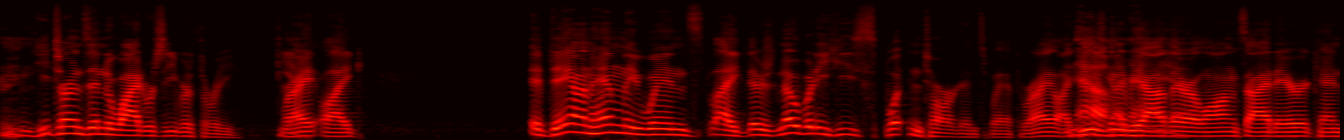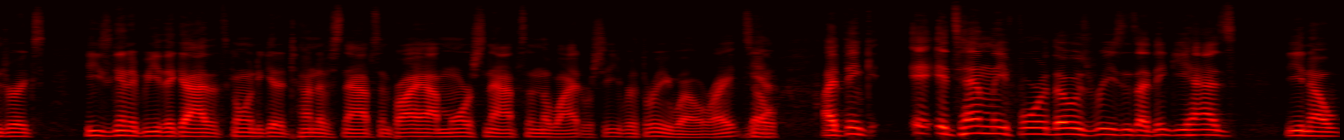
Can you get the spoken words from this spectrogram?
he turns into wide receiver three, right? Like, if Daiyan Henley wins, like, there's nobody he's splitting targets with, right? Like, No, he's gonna be out yeah. there alongside Eric Kendricks. He's gonna be the guy that's going to get a ton of snaps and probably have more snaps than the wide receiver three will, right? So Yeah. I think it's Henley for those reasons. I think he has, you know,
